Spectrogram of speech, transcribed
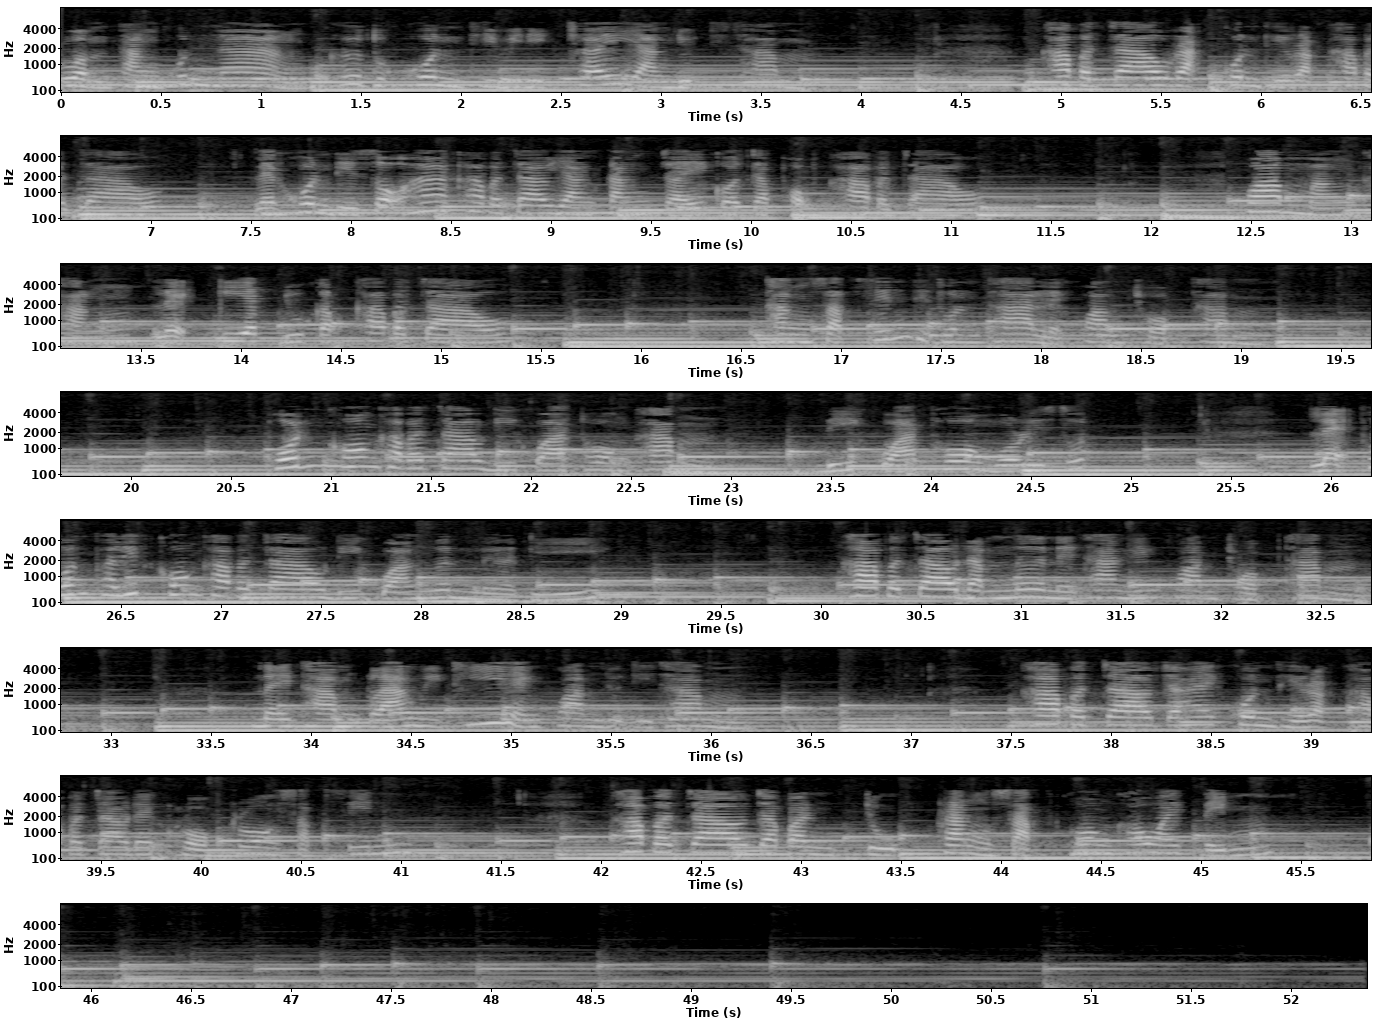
รวมทั้งคุณนางคือทุกคนที่วินิจฉัยอย่างยุติธรรม ข้าพเจ้ารักคนที่รักข้าพเจ้า และคนที่โสห้าข้าพเจ้าอย่างตั้งใจก็จะพบข้าพเจ้า ความมั่งคั่งและเกียรติอยู่กับข้าพเจ้า ทั้งทรัพย์สินที่ทนทานและความชอบธรรมผลของข้าพเจ้าดีกว่าทองคำ ดีกว่าทองบริสุทธิ์ และผลผลิตของข้าพเจ้าดีกว่าเงินเหนือดี ข้าพเจ้าดำเนินในทางแห่งความชอบธรรม ในธรรมกลางวิธีแห่งความยุติธรรม ข้าพเจ้าจะให้คนที่รักข้าพเจ้าได้ครอบครองทรัพย์สิน ข้าพเจ้าจะบรรจุคลังทรัพย์ของเขาไว้เต็ม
